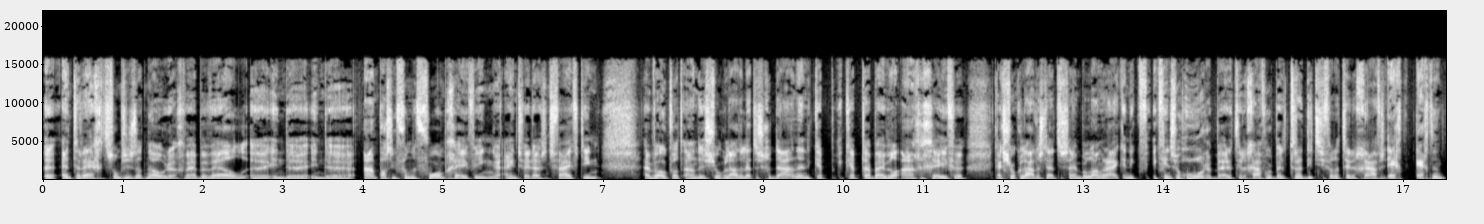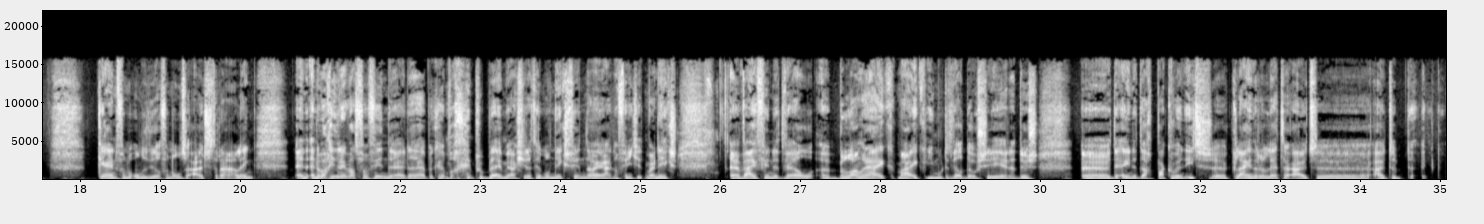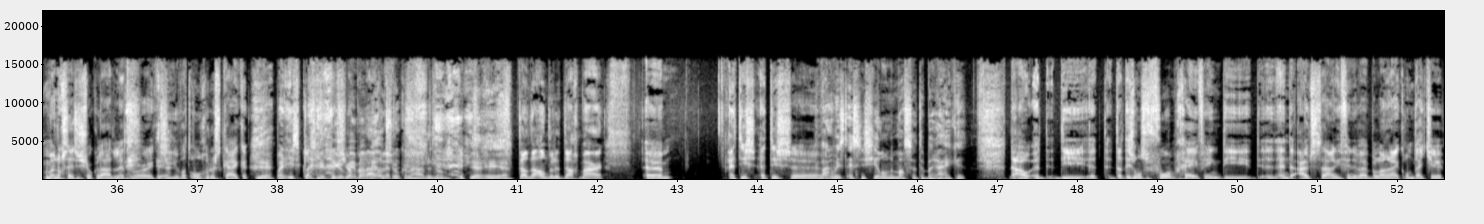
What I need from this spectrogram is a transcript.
Uh, en terecht, soms is dat nodig. We hebben wel uh, in, de, in de aanpassing van de vormgeving uh, eind 2015... hebben we ook wat aan de chocoladeletters gedaan. En ik heb, ik heb daarbij wel aangegeven... Kijk, chocoladeletters zijn belangrijk. En ik, ik vind ze horen bij de Telegraaf. Hoort bij de traditie van de Telegraaf. is echt, echt een kern van een onderdeel van onze uitstraling. En, en daar mag iedereen wat van vinden. Hè. Daar heb ik helemaal geen probleem mee. Als je dat helemaal niks vindt, nou ja, dan vind je het maar niks. Uh, wij vinden het wel uh, belangrijk, maar ik, je moet het wel doseren. Dus uh, de ene dag pakken we een iets kleinere letter uit, uit de. Maar nog steeds een chocoladeletter hoor. Ik ja. zie je wat ongerust kijken. Ja. Maar iets kleinere chocolade. chocolade dan. ja, ja, dan de andere dag. Maar. Um, het is. Het is uh... Waarom is het essentieel om de massa te bereiken? Nou, die, dat is onze vormgeving die, en de uitstraling die vinden wij belangrijk, omdat je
